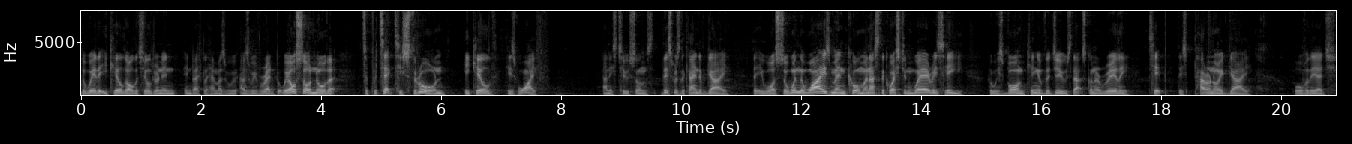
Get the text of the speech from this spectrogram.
the way that he killed all the children in, in Bethlehem, as, we, as we've read. But we also know that to protect his throne, he killed his wife and his two sons. This was the kind of guy that he was. So when the wise men come and ask the question, Where is he who is born king of the Jews? that's going to really tip this paranoid guy over the edge.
